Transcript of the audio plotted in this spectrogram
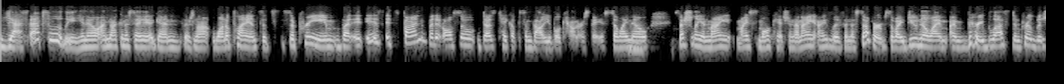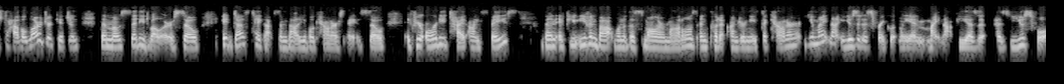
Yes, absolutely. You know, I'm not going to say again, there's not one appliance that's supreme, but it is, it's fun, but it also does take up some valuable counter space. So I Mhm. know, especially in my my small kitchen, and I, I live in a suburb, so I do know I'm I'm very blessed and privileged to have a larger kitchen than most city dwellers. So it does take up some valuable counter space. So if you're already tight on space, then if you even bought one of the smaller models and put it underneath the counter, you might not use it as frequently and might not be as as useful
